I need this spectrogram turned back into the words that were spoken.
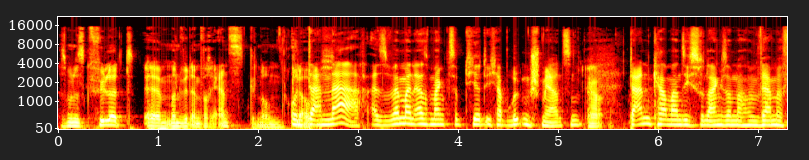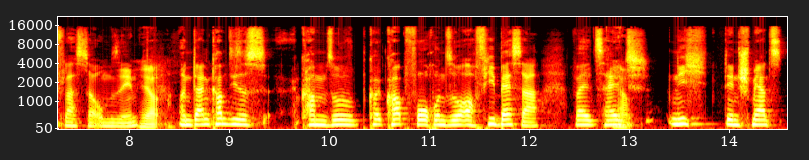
dass man das Gefühl hat, äh, man wird einfach ernst genommen. Und danach, also wenn man erstmal akzeptiert, ich habe Rückenschmerzen, dann kann man sich so langsam nach einem Wärmepflaster umsehen. Ja. Und dann kommt dieses, komm, so Ko- Kopf hoch und so auch viel besser, weil es halt nicht den Schmerz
